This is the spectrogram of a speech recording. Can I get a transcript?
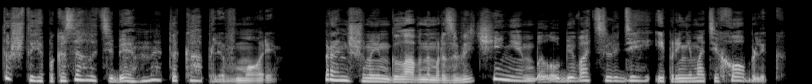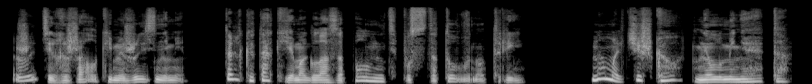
То, что я показала тебе, — это капля в море. Раньше моим главным развлечением было убивать людей и принимать их облик, жить их жалкими жизнями. Только так я могла заполнить пустоту внутри. Но мальчишка отнял у меня это.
